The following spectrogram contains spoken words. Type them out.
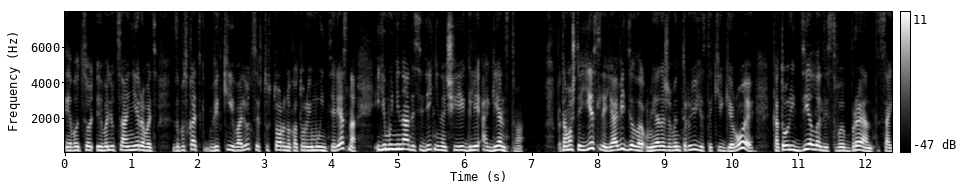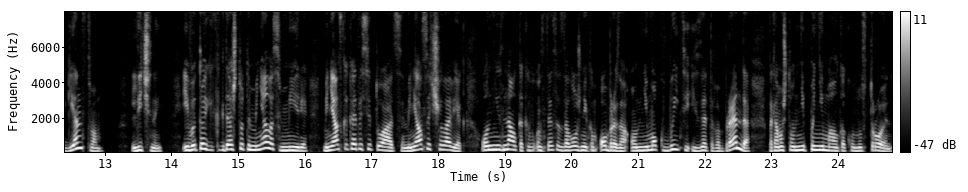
эволюционировать, запускать витки эволюции в ту сторону, которая ему интересна, и ему не надо сидеть ни на чьей игле агентства. Потому что если я видела, у меня даже в интервью есть такие герои, которые делали свой бренд с агентством личный, и в итоге, когда что-то менялось в мире, менялась какая-то ситуация, менялся человек, он не знал, как он становился заложником образа, он не мог выйти из этого бренда, потому что он не понимал, как он устроен.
